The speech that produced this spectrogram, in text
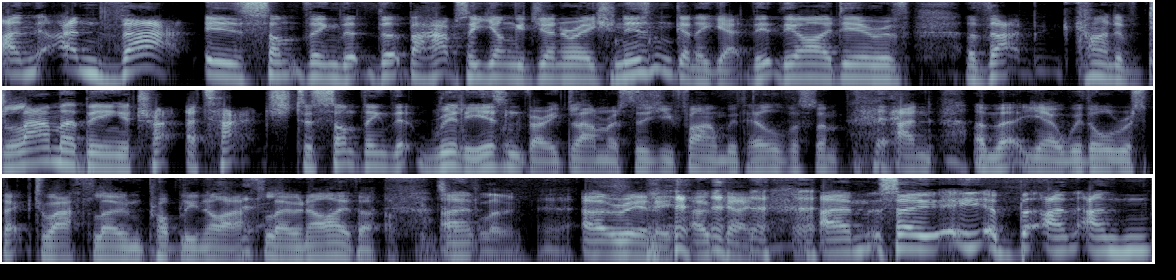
and and that is something that, that perhaps a younger generation isn't going to get. The, the idea of, of that kind of glamour being attra- attached to something that really isn't very glamorous, as you find with Hilversum, and um, you know, with all respect to Athlone, probably not Athlone either. Uh, Athlone, yeah. Oh, really? Okay. um, so, it- but- and, and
